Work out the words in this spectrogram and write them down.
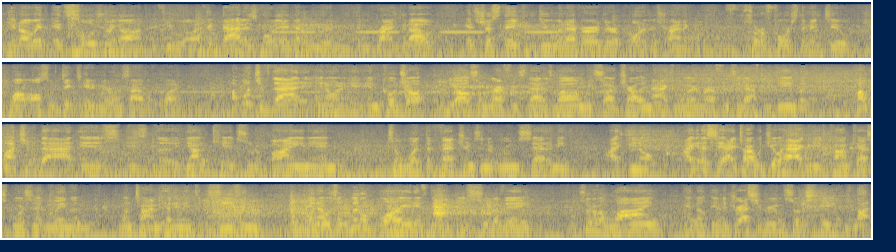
you know, it, it's soldiering on, if you will. I think that is more the identity than, than grind it out. It's just they can do whatever their opponent is trying to sort of force them into, while also dictating their own style of play. How much of that, you know, and, Coach, uh, he also referenced that as well, and we saw Charlie McAvoy reference it after the game. But how much of that is is the young kids sort of buying in to what the veterans in the room said? I mean, I, you know, I gotta say, I talked with Joe Haggerty of Comcast Sportsnet New England one time heading into the season, and I was a little worried if there would be sort of a sort of a line in the in the dressing room, so to speak, not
